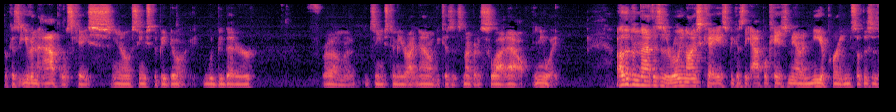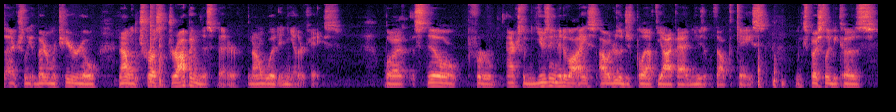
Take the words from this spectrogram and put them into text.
Because even Apple's case, you know, seems to be doing would be better um, it seems to me right now, because it's not going to slide out. Anyway, other than that, this is a really nice case because the Apple case is made out of neoprene, so this is actually a better material, and I would trust dropping this better than I would any other case. But still, for actually using the device, I would really just pull out the iPad and use it without the case, especially because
